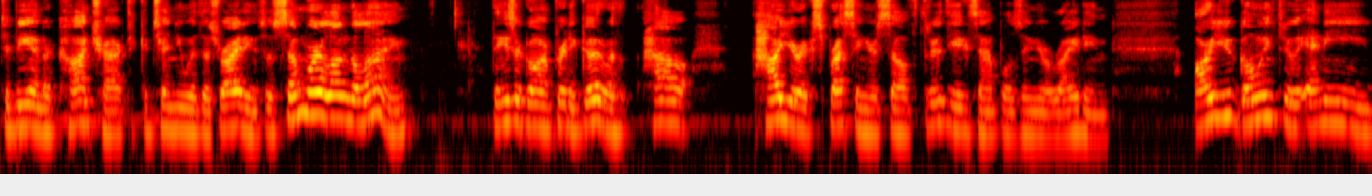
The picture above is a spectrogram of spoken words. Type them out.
to be under contract to continue with this writing. So somewhere along the line, things are going pretty good with how how you're expressing yourself through the examples in your writing. Are you going through any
